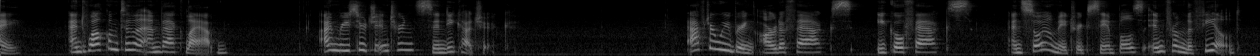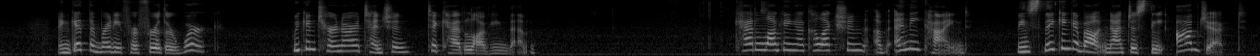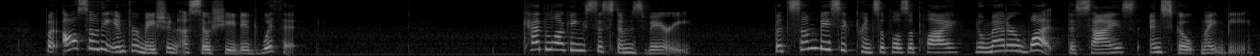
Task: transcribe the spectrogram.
Hi, and welcome to the MVAC Lab. I'm research intern Cindy Kocik. After we bring artifacts, ecofacts, and soil matrix samples in from the field and get them ready for further work, we can turn our attention to cataloging them. Cataloging a collection of any kind means thinking about not just the object, but also the information associated with it. Cataloging systems vary, but some basic principles apply no matter what the size and scope might be.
